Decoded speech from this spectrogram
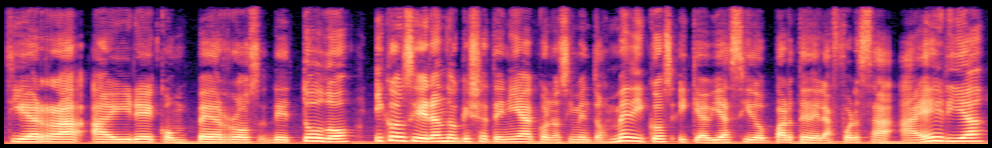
tierra, aire, con perros, de todo, y considerando que ella tenía conocimientos médicos y que había sido parte de la Fuerza Aérea,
